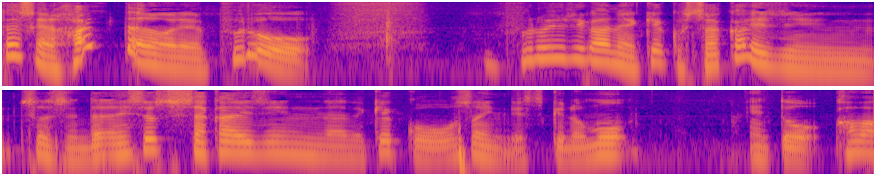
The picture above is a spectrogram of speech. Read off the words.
確かに入ったのがね、プロ、プロ入りがね、結構社会人、そうですね、大卒社会人なんで結構遅いんですけども、えっと、川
